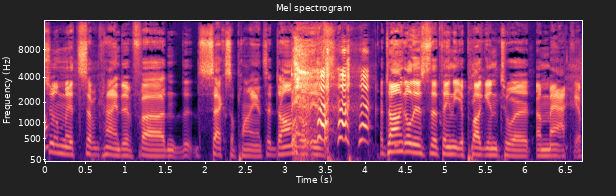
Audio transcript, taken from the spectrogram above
People assume it's some kind of uh, sex appliance, a dongle is a dongle is the thing that you plug into a, a Mac, a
